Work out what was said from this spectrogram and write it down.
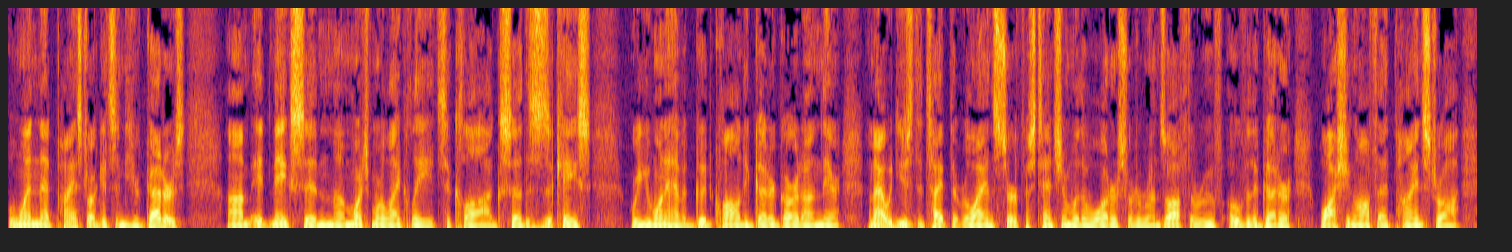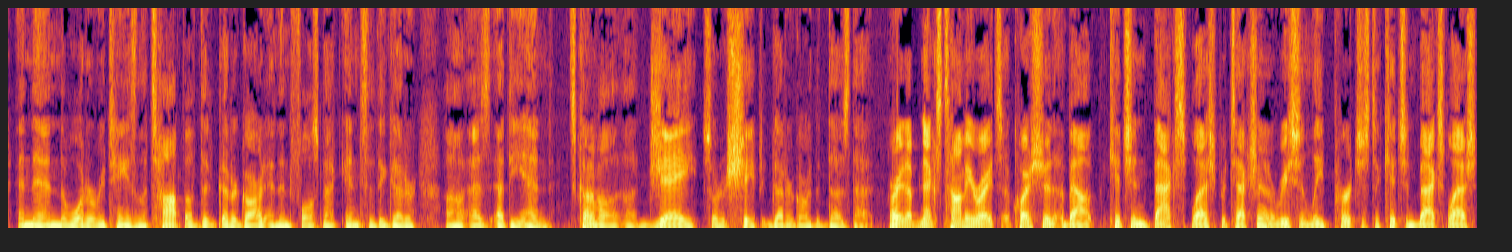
when that pine straw gets into your gutters, um, it makes them uh, much more likely to clog. So this is a case where you want to have a good quality gutter guard on there. And I would use the type that rely on surface tension where the water sort of runs off the roof over the gutter, washing off that pine straw, and then the water retains on the top of the gutter guard and then falls back into the gutter uh, as at the end. It's kind of a, a J sort of shaped gutter guard that does that. All right, up next, Tommy writes a question about kitchen backsplash protection. I recently purchased a kitchen backsplash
